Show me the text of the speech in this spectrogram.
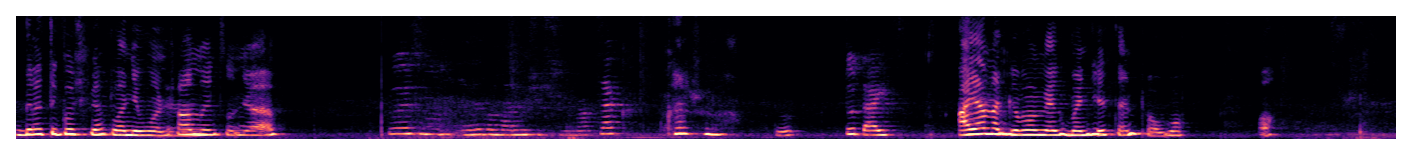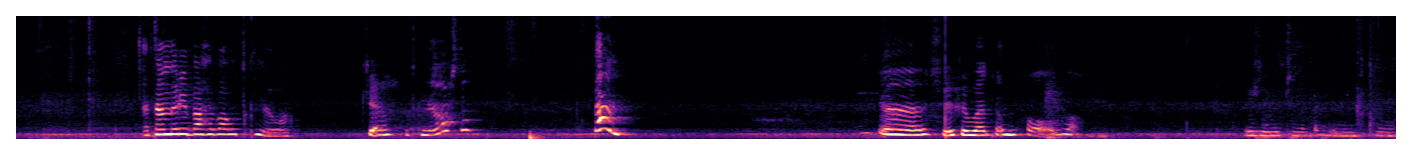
Dlatego światła nie włączamy, co nie? Tu jest malusi ślimacek. Pokażę wam. Tu. Tutaj. A ja nagrywam, jak będzie tęczowo. O, A tam ryba chyba utknęła. gdzie? Utknęłaś tam? Tam! Ja się chyba tam chowa. Już nie wiem, czy naprawdę nie utknęła.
